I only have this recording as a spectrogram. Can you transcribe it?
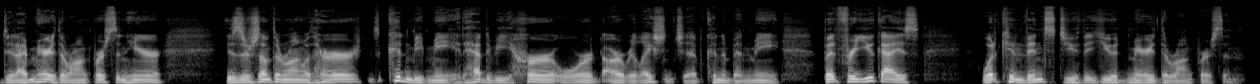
Did I marry the wrong person here? Is there something wrong with her? It couldn't be me. It had to be her or our relationship. Couldn't have been me. But for you guys, what convinced you that you had married the wrong person?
